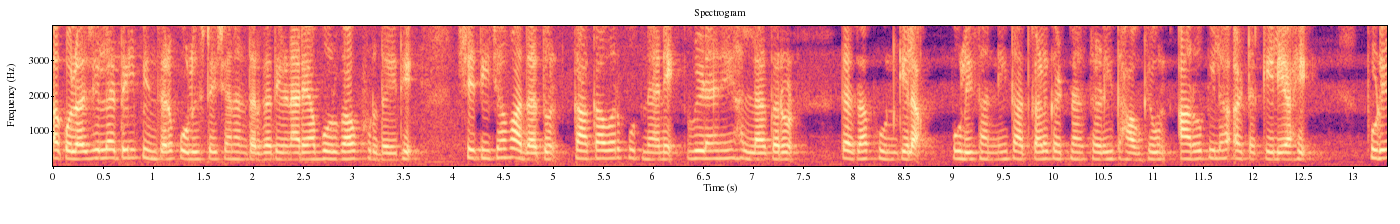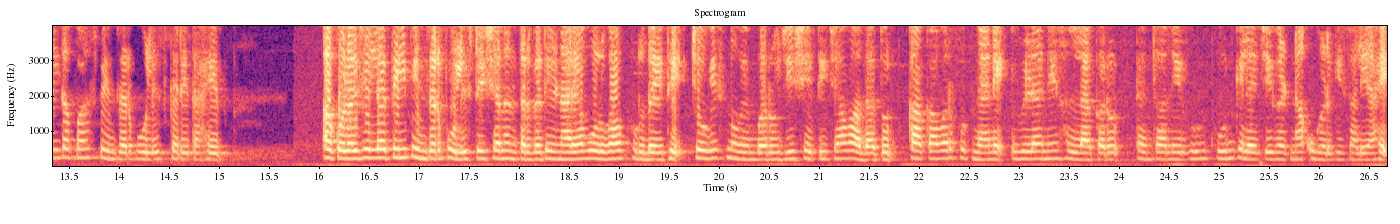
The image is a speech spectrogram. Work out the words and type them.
अकोला जिल्ह्यातील पिंजर पोलीस स्टेशन अंतर्गत येणाऱ्या बोरगाव खुर्द येथे शेतीच्या वादातून काकावर पुतण्याने विड्याने हल्ला करून त्याचा खून केला. पोलिसांनी तात्काळ घटनास्थळी धाव घेऊन आरोपीला अटक केली आहे. पुढील तपास पिंजर पोलीस करीत आहेत. अकोला जिल्ह्यातील पिंजर पोलीस स्टेशन अंतर्गत येणाऱ्या बोरगाव खुर्द येथे चोवीस नोव्हेंबर रोजी शेतीच्या वादातून काकावर पुतण्याने विड्याने हल्ला करून त्यांचा निर्घुण खून केल्याची घटना उघडकीस आली आहे.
